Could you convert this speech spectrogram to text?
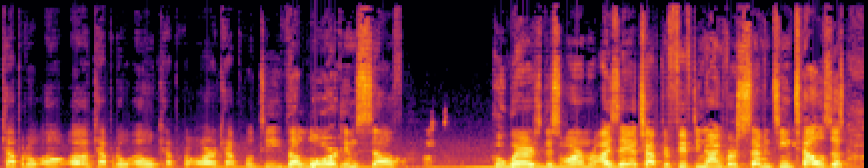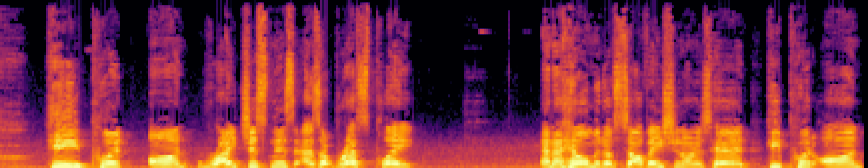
capital O, uh, capital O, capital R, capital D, the Lord Himself who wears this armor. Isaiah chapter 59, verse 17 tells us, He put on righteousness as a breastplate and a helmet of salvation on his head. He put on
